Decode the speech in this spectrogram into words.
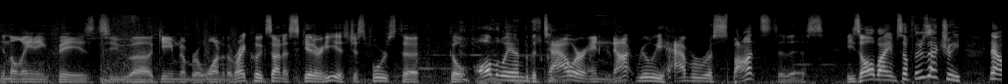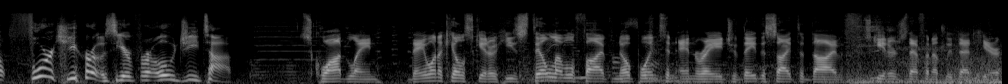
in the laning phase to uh, game number one. And the right clicks on a Skiter. He is just forced to go all the way under the tower and not really have a response to this. He's all by himself. There's actually now four heroes here for OG top. Squad lane. They want to kill Skiter. He's still level 5, no points in Enrage. If they decide to dive, Skiter's definitely dead here.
